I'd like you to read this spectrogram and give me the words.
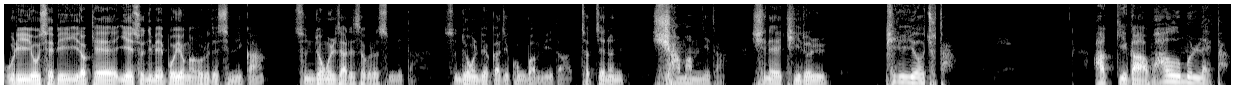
우리 요셉이 이렇게 예수님의 모형으로 됐습니까? 순종을 잘해서 그렇습니다. 순종을 몇 가지 공부합니다. 첫째는 샴합니다. 신의 길을 빌려주다. 악기가 화음을 내다.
